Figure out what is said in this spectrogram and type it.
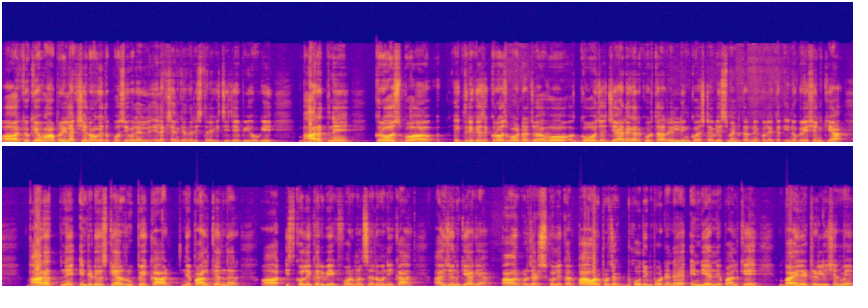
और क्योंकि वहाँ पर इलेक्शन होंगे तो पॉसिबल इलेक्शन के अंदर इस तरह की चीज़ें भी होगी। भारत ने क्रॉस एक तरीके से क्रॉस बॉर्डर जो है वो goes Jaynagar Kurtha rail link को एस्टेब्लिशमेंट करने को लेकर इनोग्रेशन किया। भारत ने इंट्रोड्यूस किया रुपे कार्ड नेपाल के अंदर और इसको लेकर भी एक फॉर्मल सेरेमनी का आयोजन किया गया। पावर प्रोजेक्ट्स को लेकर पावर प्रोजेक्ट बहुत इंपॉर्टेंट है इंडिया एंड नेपाल के बायोलेटरल रिलेशन में।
